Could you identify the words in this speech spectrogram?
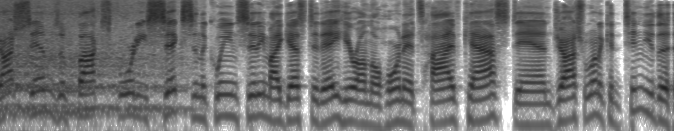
Josh Sims of Fox 46 in the Queen City, my guest today here on the Hornets Hivecast. And Josh, we want to continue the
